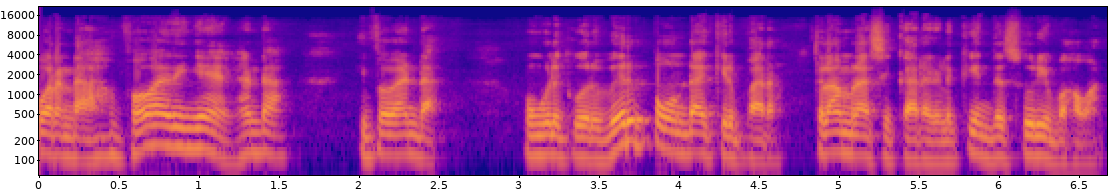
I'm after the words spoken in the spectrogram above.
போகிறேன்டா போகாதீங்க வேண்டாம் இப்போ வேண்டாம் உங்களுக்கு ஒரு வெறுப்பை உண்டாக்கியிருப்பார் துலாம் ராசிக்காரர்களுக்கு இந்த சூரிய பகவான்.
